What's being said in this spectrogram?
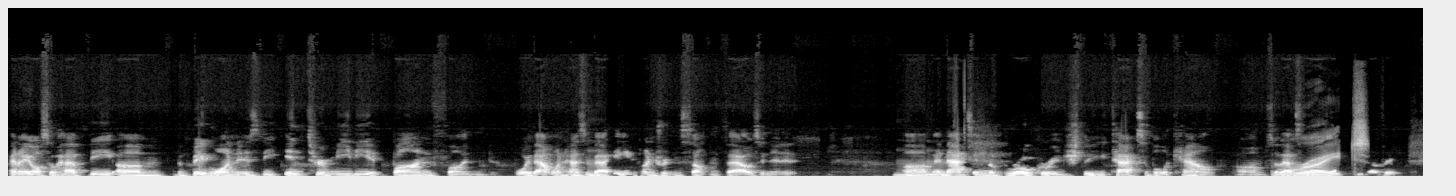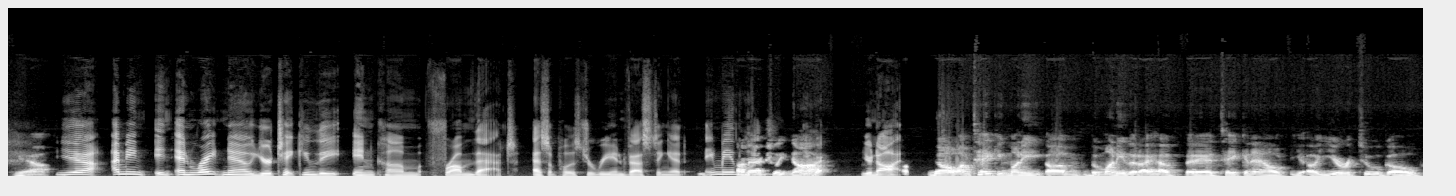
And I also have the, um, the big one is the Intermediate Bond Fund. Boy, that one has mm-hmm. about 800 and something thousand in it. Mm-hmm. Um, and mm-hmm. that's in the brokerage, the taxable account. Um, so that's right. Yeah. Yeah. I mean, and right now you're taking the income from that as opposed to reinvesting it. I mean, I'm actually not. You're not. No, I'm taking money. Um, the money that I have that I had taken out a year or two ago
